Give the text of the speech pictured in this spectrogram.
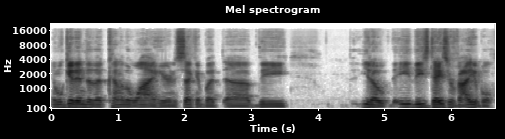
and we'll get into the kind of the why here in a second, but uh, the, you know, these days are valuable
